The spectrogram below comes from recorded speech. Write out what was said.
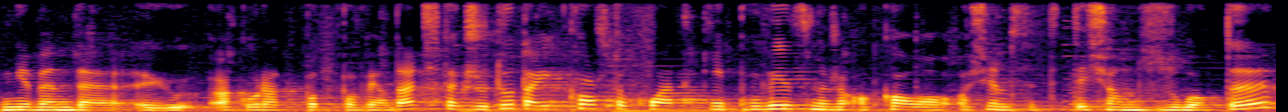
nie będę y, akurat podpowiadać. Także tutaj koszt okładki powiedzmy, że około 800 tysiąc złotych.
